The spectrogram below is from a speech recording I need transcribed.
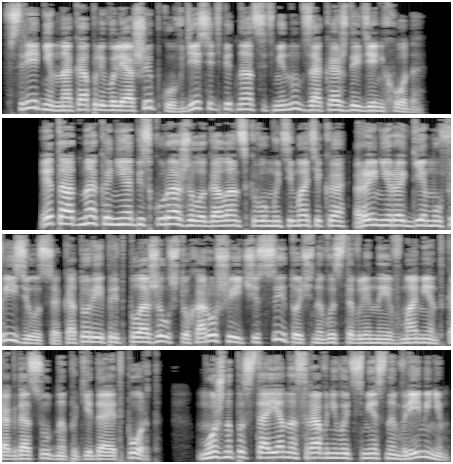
в среднем накапливали ошибку в 10-15 минут за каждый день хода. Это, однако, не обескуражило голландского математика Рейнера Гему Фризиуса, который предположил, что хорошие часы, точно выставленные в момент, когда судно покидает порт, можно постоянно сравнивать с местным временем,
